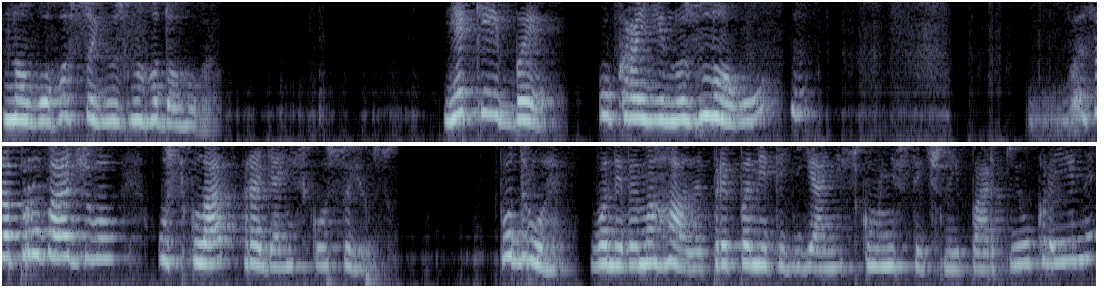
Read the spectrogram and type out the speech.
нового союзного договору, який би Україну знову запроваджував у склад Радянського Союзу. По-друге, вони вимагали припинити діяльність Комуністичної партії України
